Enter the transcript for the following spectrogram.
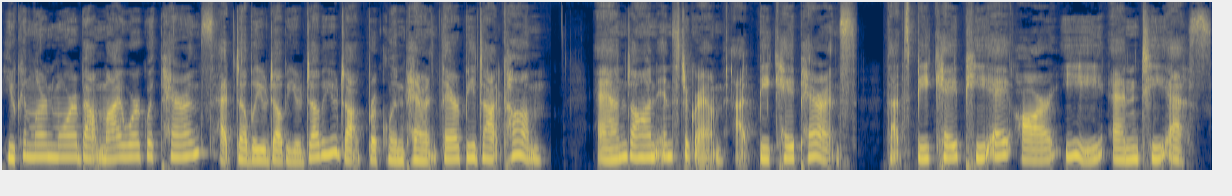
You can learn more about my work with parents at www.brooklynparenttherapy.com and on Instagram at BKParents. That's B K P A R E N T S.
